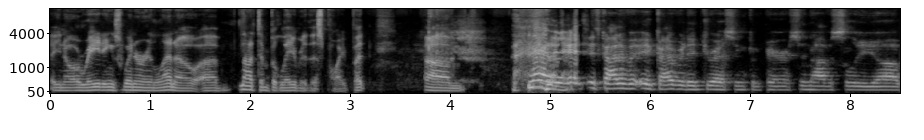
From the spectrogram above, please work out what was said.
a you know, a ratings winner in Leno. Uh, not to belabor this point, but um no, it, it's kind of a, it kind of an interesting comparison. Obviously, uh,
